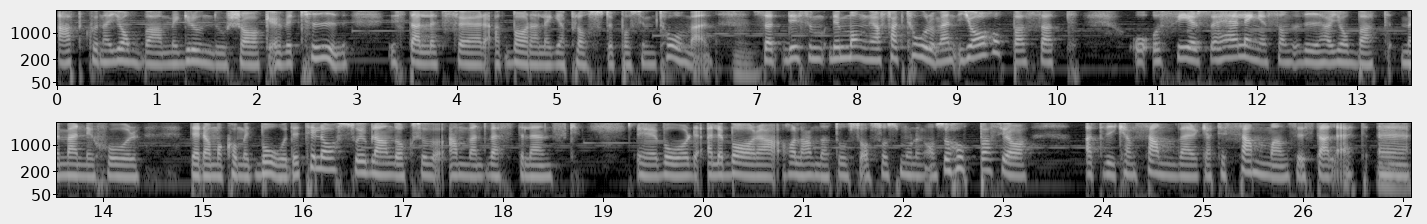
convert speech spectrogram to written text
att kunna jobba med grundorsak över tid istället för att bara lägga plåster på symptomen. Mm. Så det är, så, det är många faktorer, men jag hoppas att och, och ser så här länge som vi har jobbat med människor där de har kommit både till oss och ibland också använt västerländsk eh, vård eller bara har landat hos oss så småningom, så hoppas jag att vi kan samverka tillsammans istället. Mm. Eh,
